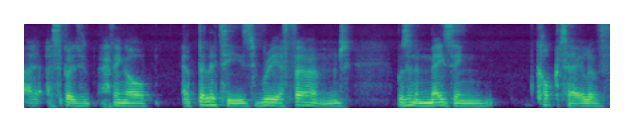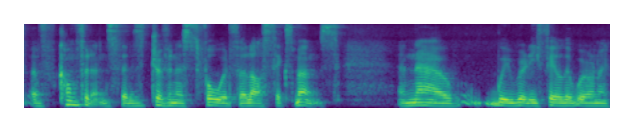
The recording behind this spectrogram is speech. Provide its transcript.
I, I suppose, having our abilities reaffirmed was an amazing cocktail of, of confidence that has driven us forward for the last six months. And now we really feel that we're on a,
